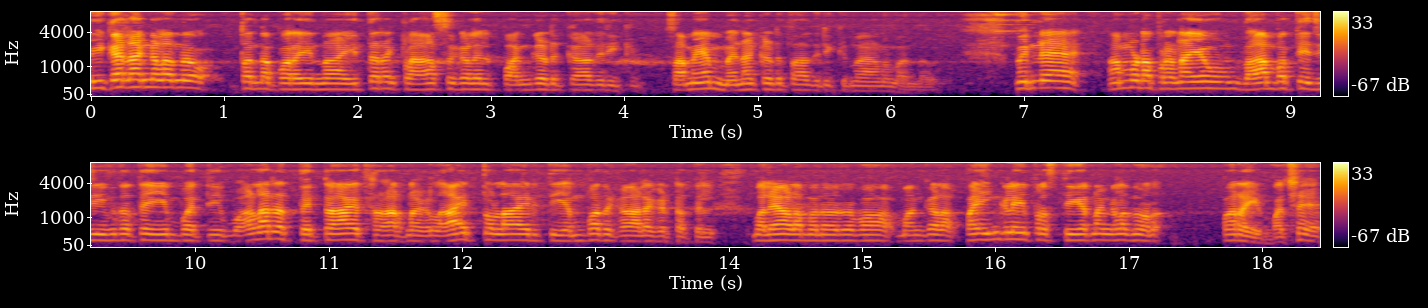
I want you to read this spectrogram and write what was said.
വികലങ്ങളെന്ന് തന്നെ പറയുന്ന ഇത്തരം ക്ലാസ്സുകളിൽ പങ്കെടുക്കാതിരിക്കും സമയം മെനക്കെടുത്താതിരിക്കുന്നതാണ് നല്ലത്. പിന്നെ നമ്മുടെ പ്രണയവും ദാമ്പത്യ ജീവിതത്തെയും പറ്റി വളരെ തെറ്റായ ധാരണകൾ. ആയിരത്തി തൊള്ളായിരത്തി എൺപത് കാലഘട്ടത്തിൽ മലയാള മനോരമ മംഗള പൈങ്കിളി പ്രസിദ്ധീകരണങ്ങളെന്ന് പറ- പറയും. പക്ഷേ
